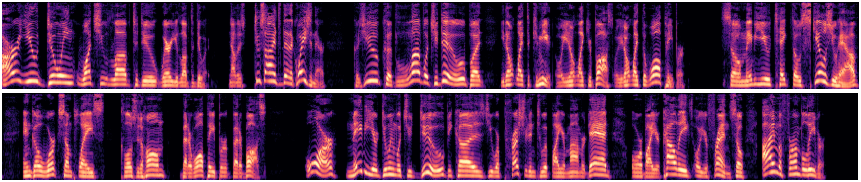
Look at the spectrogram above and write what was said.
Are you doing what you love to do where you love to do it? Now, there's two sides to that equation there because you could love what you do, but you don't like the commute or you don't like your boss or you don't like the wallpaper. So maybe you take those skills you have and go work someplace closer to home better wallpaper, better boss. Or maybe you're doing what you do because you were pressured into it by your mom or dad or by your colleagues or your friends. So I'm a firm believer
